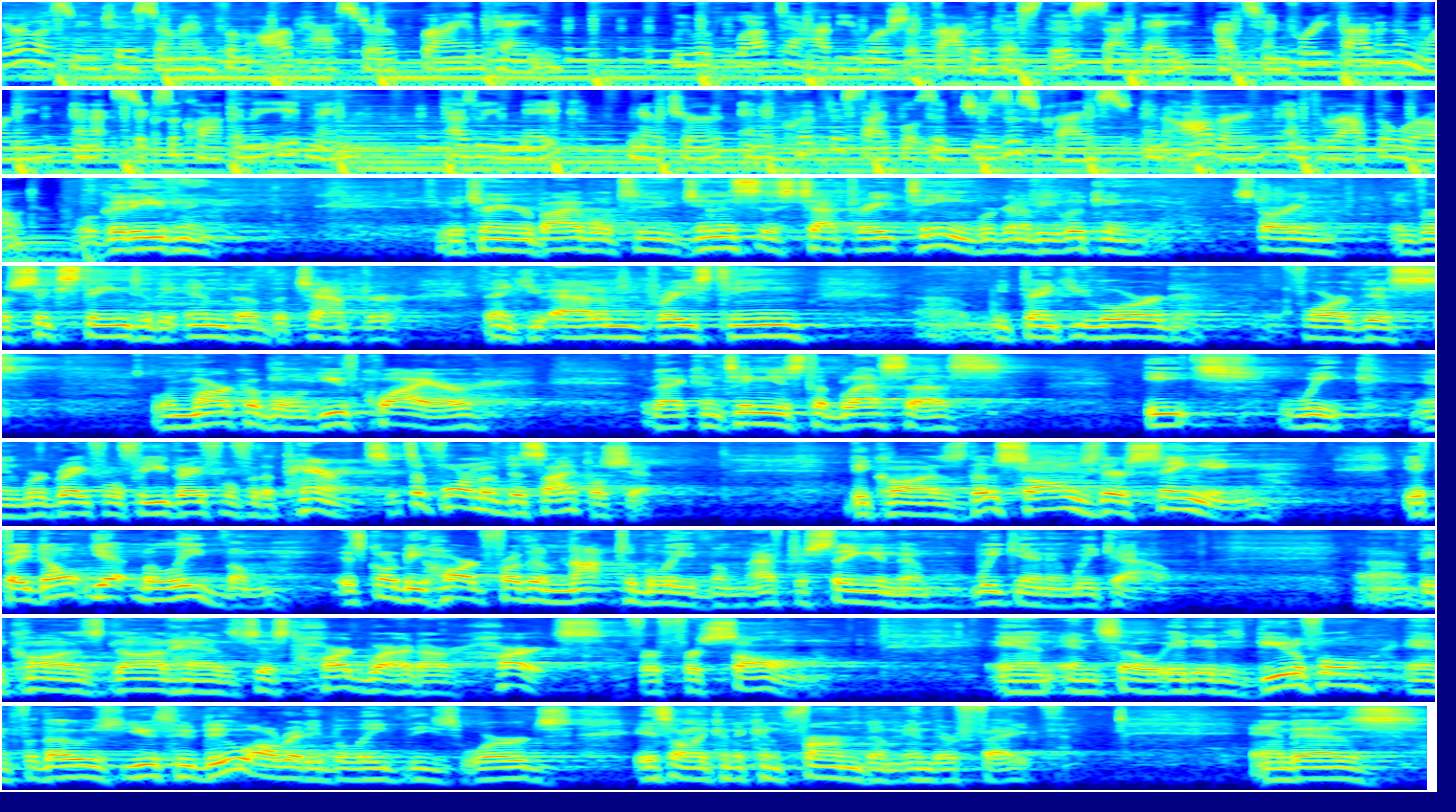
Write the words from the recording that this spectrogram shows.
You're listening to a sermon from our pastor, Brian Payne. We would love to have you worship God with us this Sunday at 1045 in the morning and at 6 o'clock in the evening as we make, nurture, and equip disciples of Jesus Christ in Auburn and throughout the world. Well, good evening. If you would turn your Bible to Genesis chapter 18, we're going to be looking starting in verse 16 to the end of the chapter. Thank you, Adam. Praise team. Uh, we thank you, Lord, for this remarkable youth choir that continues to bless us each week. And we're grateful for you, grateful for the parents. It's a form of discipleship because those songs they're singing, if they don't yet believe them, it's going to be hard for them not to believe them after singing them week in and week out. Uh, because God has just hardwired our hearts for, for song. And, and so it, it is beautiful. And for those youth who do already believe these words, it's only going to confirm them in their faith. And as,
